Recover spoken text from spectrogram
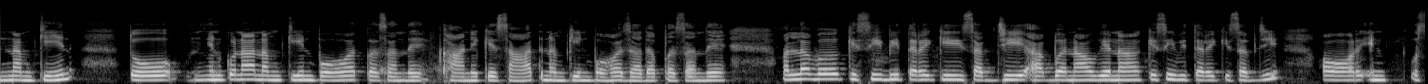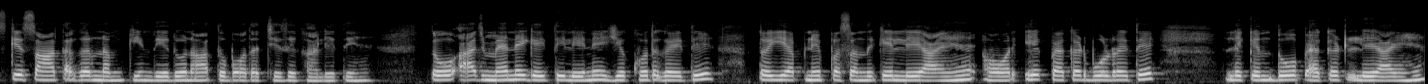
नमकीन। तो इनको ना नमकीन बहुत पसंद है खाने के साथ। नमकीन बहुत ज़्यादा पसंद है। मतलब किसी भी तरह की सब्ज़ी आप बनाओगे ना, किसी भी तरह की सब्ज़ी और इन, उसके साथ अगर नमकीन दे दो ना तो बहुत अच्छे से खा लेते हैं। तो आज मैं नहीं गई थी लेने, ये खुद गए थे तो ये अपने पसंद के ले आए हैं और एक पैकेट बोल रहे थे, लेकिन दो पैकेट ले आए हैं।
